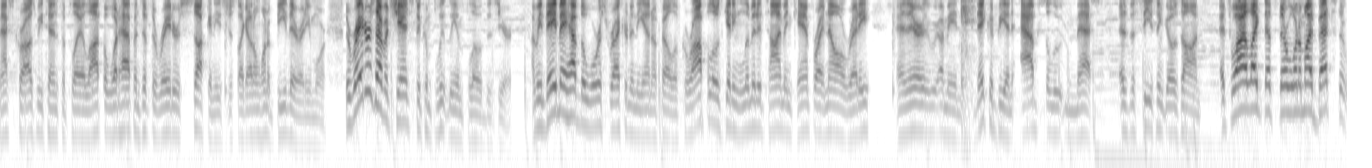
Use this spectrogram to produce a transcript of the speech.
Maxx Crosby tends to play a lot, but what happens if the Raiders suck and he's just like, I don't want to be there anymore? The Raiders have a chance to completely implode this year. I mean, they may have the worst record in the NFL. If Garoppolo's getting limited time in camp right now already, and they're, I mean, they could be an absolute mess as the season goes on. That's why I like that's they're one of my bets. The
